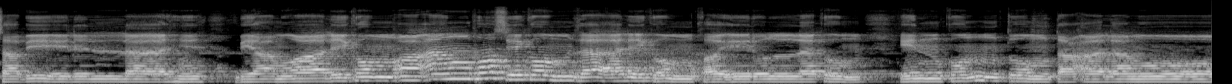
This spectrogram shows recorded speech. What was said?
সাবিলিল্লাহি বিআমওয়ালিকুম ওয়া আনফুসিকুম, যালিকুম খায়রুল লাকুম। ইন কুনতুম তা'লামুন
